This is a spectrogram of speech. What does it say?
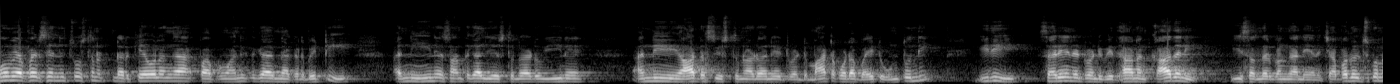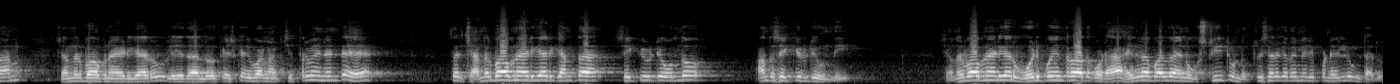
హోమ్ అఫైర్స్ అన్ని చూస్తున్నట్టున్నారు. కేవలంగా పాపం అనిత గారిని అక్కడ పెట్టి అన్ని ఈయనే సంతకాలు చేస్తున్నాడు ఈయనే అన్ని ఆర్డర్స్ ఇస్తున్నాడు అనేటువంటి మాట కూడా బయట ఉంటుంది. ఇది సరైనటువంటి విధానం కాదని ఈ సందర్భంగా నేను చెప్పదలుచుకున్నాను. చంద్రబాబు నాయుడు గారు లేదా లోకేష్ గారు ఇవాళ నాకు చిత్రం ఏంటంటే సరే చంద్రబాబు నాయుడు గారికి ఎంత సెక్యూరిటీ ఉందో అంత సెక్యూరిటీ ఉంది. చంద్రబాబు నాయుడు గారు ఓడిపోయిన తర్వాత కూడా హైదరాబాద్లో ఆయన ఒక స్ట్రీట్ ఉండదు. చూశారు కదా మీరు ఇప్పుడు వెళ్ళి ఉంటారు.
